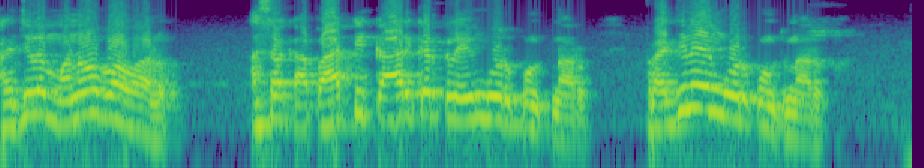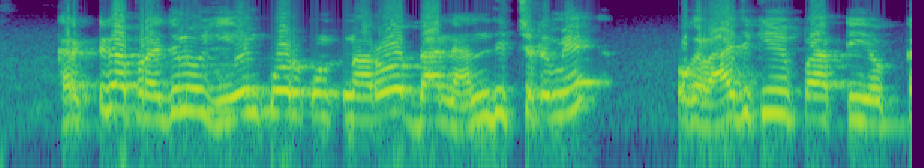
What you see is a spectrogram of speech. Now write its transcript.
ప్రజల మనోభావాలు. అసలు ఆ పార్టీ కార్యకర్తలు ఏం కోరుకుంటున్నారు? ప్రజలు ఏం కోరుకుంటున్నారు? కరెక్ట్గా ప్రజలు ఏం కోరుకుంటున్నారో దాన్ని అందించడమే ఒక రాజకీయ పార్టీ యొక్క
